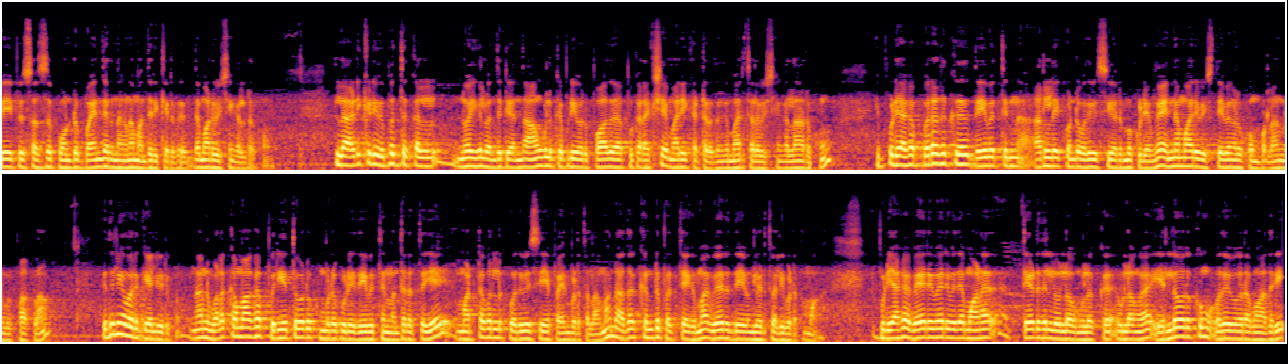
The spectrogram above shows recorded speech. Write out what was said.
பேய் பிசாசு போன்று பயந்துருந்தாங்கன்னா வந்திருக்கிறது இந்த மாதிரி விஷயங்கள் இருக்கும். இல்லை அடிக்கடி விபத்துக்கள் நோய்கள் வந்துட்டு இருந்தால் அவங்களுக்கு எப்படி ஒரு பாதுகாப்புக்கு ரக்ஷை மாதிரி கட்டுறது இந்த மாதிரி சில விஷயங்கள்லாம் இருக்கும். இப்படியாக பிறருக்கு தெய்வத்தின் அருளை கொண்டு உதவி செய்ய விரும்பக்கூடியவங்க என்ன மாதிரி விஷய தெய்வங்களை கும்பிடலாம்னு பார்க்கலாம். இதுலேயும் ஒரு கேள்வி இருக்கும். நான் வழக்கமாக பிரியத்தோடு கும்பிடக்கூடிய தெய்வத்தின் மந்திரத்தையே மற்றவர்களுக்கு உதவி செய்ய பயன்படுத்தலாமா? இல்லை அதற்கென்று பிரத்யேகமாக வேறு தெய்வங்களை எடுத்து வழிபடுத்தணுமா இப்படியாக வேறு வேறு விதமான தேடுதல் உள்ளவங்களுக்கு உள்ளவங்க எல்லோருக்கும் உதவுகிற மாதிரி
